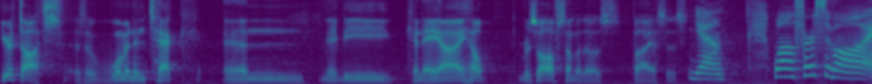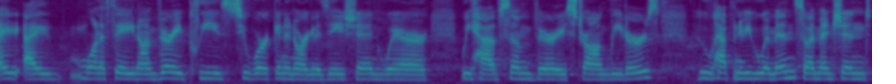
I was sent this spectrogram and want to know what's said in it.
Your thoughts as a woman in tech and maybe can AI help resolve some of those biases? Yeah. Well, first of all, I, I want to say, you know, I'm very pleased to work in an organization where we have some very strong leaders who happen to be women. So I mentioned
